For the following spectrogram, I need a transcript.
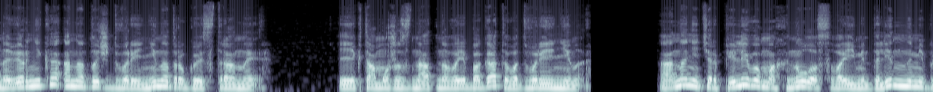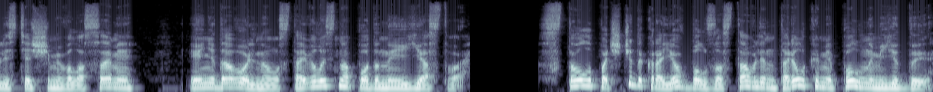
Наверняка она дочь дворянина другой страны. И к тому же знатного и богатого дворянина. Она нетерпеливо махнула своими длинными блестящими волосами и недовольно уставилась на поданные яства. Стол почти до краев был заставлен тарелками полными еды.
